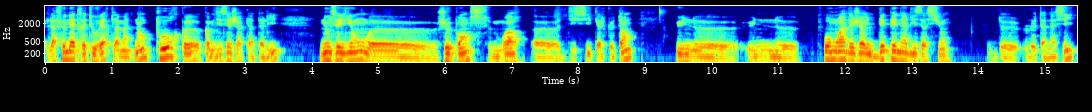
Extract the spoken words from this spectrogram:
la fenêtre est ouverte là maintenant pour que, comme disait Jacques Attali, nous ayons, je pense, moi, d'ici quelque temps, une, une, au moins déjà une dépénalisation de l'euthanasie,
